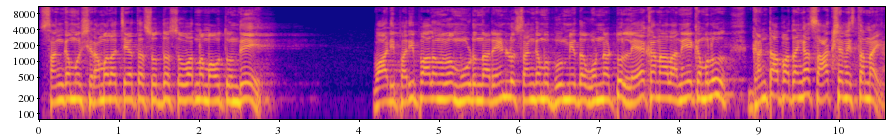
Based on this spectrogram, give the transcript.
సంఘము శ్రమల చేత శుద్ధ సువర్ణం అవుతుంది వాడి పరిపాలనలో మూడున్నరేండ్లు సంఘము భూమి మీద ఉన్నట్టు లేఖనాలు అనేకములు ఘంటాపథంగా సాక్ష్యం ఇస్తున్నాయి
